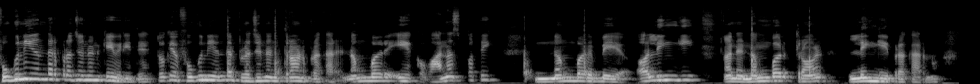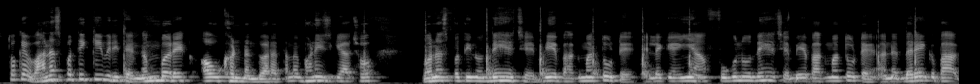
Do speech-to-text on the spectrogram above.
ફૂગની અંદર પ્રજનન કેવી રીતે? તો કે ફૂગની અંદર પ્રજનન ત્રણ પ્રકારે. નંબર એક વાનસ્પતિક, નંબર બે અલિંગી અને નંબર ત્રણ લિંગી પ્રકારનું. તો કે વાનસ્પતિક કેવી રીતે? નંબર એક અવખંડન દ્વારા. તમે ભણી જ ગયા છો. વનસ્પતિનો દેહ છે બે ભાગમાં તૂટે. એટલે કે અહીંયા ફૂગનો દેહ છે બે ભાગમાં તૂટે અને દરેક ભાગ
